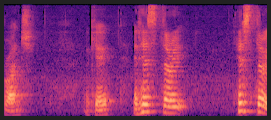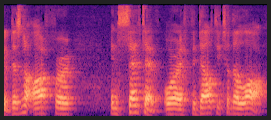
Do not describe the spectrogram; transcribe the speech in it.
Brunch. Okay, and his theory, his theory does not offer incentive or a fidelity to the law.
